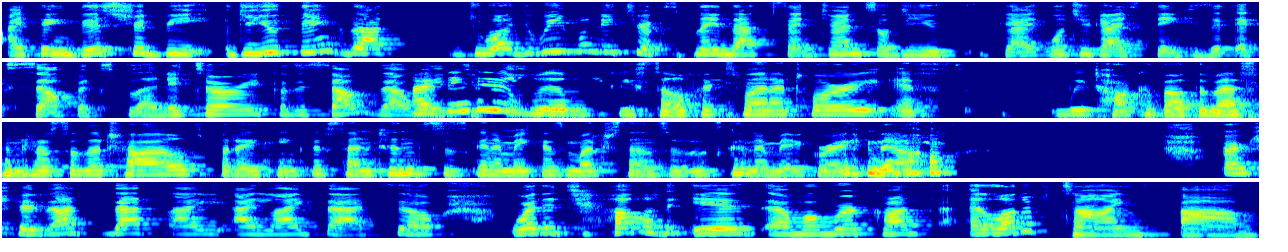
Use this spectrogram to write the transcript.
I think this should be, do you think that do I do we even need to explain that sentence or do you guys what do you guys think? Is it self-explanatory? Because it sounds that way. I think it will be self-explanatory if we talk about the best interest of the child, but I think the sentence is going to make as much sense as it's going to make right now. okay that's that's i i like that so where the child is and when we're con a lot of times um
